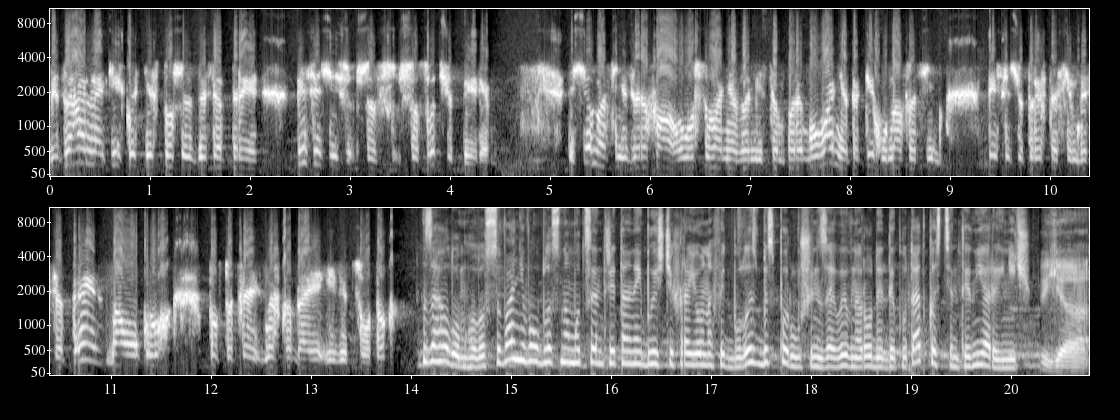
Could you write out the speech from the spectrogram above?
Від загальної кількості 163 тисячі 604. Ще в нас є зерфа голосування за місцем перебування. Таких у нас осіб 1373 на округ, тобто це не складає і відсоток. Загалом голосування в обласному центрі та найближчих районах відбулось без порушень, заявив народний депутат Костянтин Яриніч. Я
